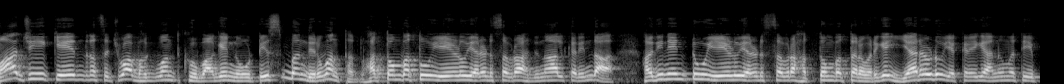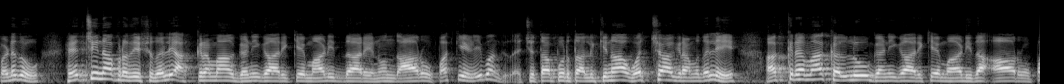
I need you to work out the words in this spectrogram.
ಮಾಜಿ ಕೇಂದ್ರ ಸಚಿವ ಭಗವಂತ್ ಖೂಬಾಗೆ ನೋಟಿಸ್ ಬಂದಿರುವಂಥದ್ದು. ಹತ್ತೊಂಬತ್ತು ಏಳು ಎರಡು ಸಾವಿರ ಹದಿನಾಲ್ಕರಿಂದ ಹದಿನೆಂಟು ಏಳು ಎರಡು ಸಾವಿರ ಹತ್ತೊಂಬತ್ತರವರೆಗೆ ಎರಡು ಎಕರೆಗೆ ಅನುಮತಿ ಪಡೆದು ಹೆಚ್ಚಿನ ಪ್ರದೇಶದಲ್ಲಿ ಅಕ್ರಮ ಗಣಿಗಾರಿಕೆ ಮಾಡಿದ್ದಾರೆ ಅನ್ನೋ ಒಂದು ಆರೋಪ ಕೇಳಿ ಬಂದಿದೆ. ಚಿತ್ತಾಪುರ ತಾಲೂಕಿನ ವಚ್ಚ ಗ್ರಾಮದಲ್ಲಿ ಅಕ್ರಮ ಕಲ್ಲು ಗಣಿಗಾರಿಕೆ ಮಾಡಿದ ಆರೋಪ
